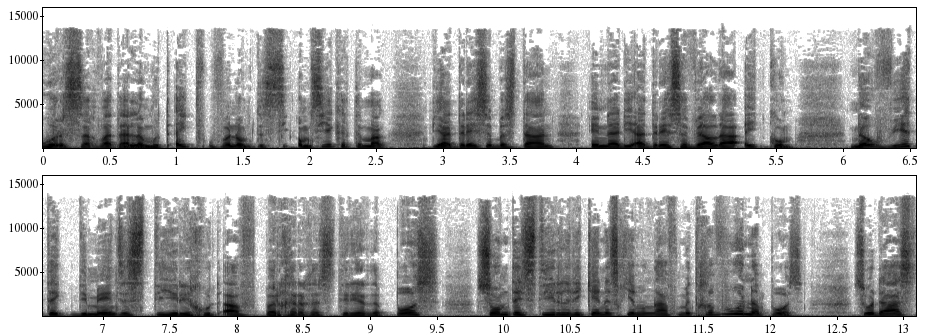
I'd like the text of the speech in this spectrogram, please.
oorsig wat hulle moet uitoefen om te om seker te maak die adresse bestaan en dat die adresse wel daar uitkom. Nou weet ek die mense stuur die goed af per geregistreerde pos, soms stuur hulle die kennisgewing af met gewone pos. So daar's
